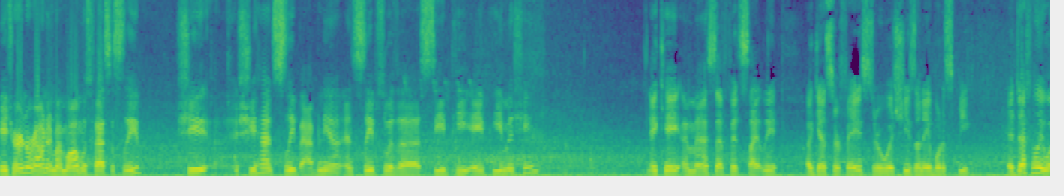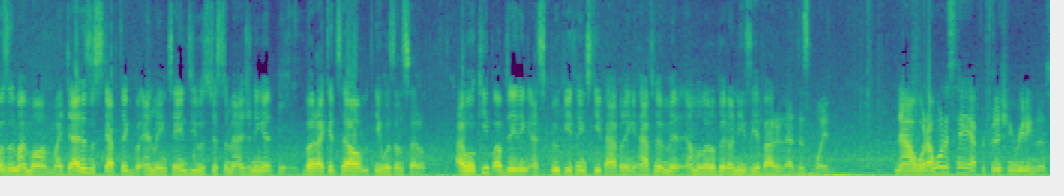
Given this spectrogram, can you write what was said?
He turned around and my mom was fast asleep. She she had sleep apnea and sleeps with a CPAP machine, aka a mask that fits slightly against her face through which she's unable to speak. It definitely wasn't my mom. My dad is a skeptic and maintains he was just imagining it, but I could tell he was unsettled. I will keep updating as spooky things keep happening. I have to admit I'm a little bit uneasy about it at this point. Now, what I want to say after finishing reading this,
